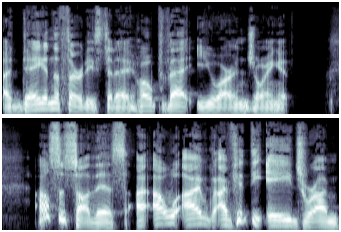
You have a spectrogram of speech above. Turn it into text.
a day in the 30s today. Hope that you are enjoying it. I also saw this. I, I, I've hit the age where I'm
